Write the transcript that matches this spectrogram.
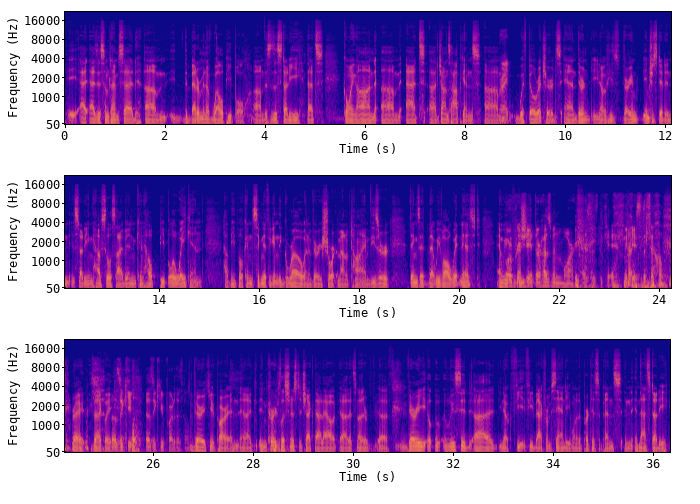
as is sometimes said, um, the betterment of well people. Um, this is a study that's going on um, at uh, Johns Hopkins um, right. with Bill Richards, and they're you know he's very interested in studying how psilocybin can help people awaken, how people can significantly grow in a very short amount of time. These are things that, that we've all witnessed, and we appreciate their husband more, as is the case, in the case of the film. right, exactly. that was a cute. That was a cute part of the film. Very cute part, and, and I encourage listeners to check that out. Uh, that's another uh, very lucid, uh, you know, f- feedback from Sandy, one of the participants in, in that study.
